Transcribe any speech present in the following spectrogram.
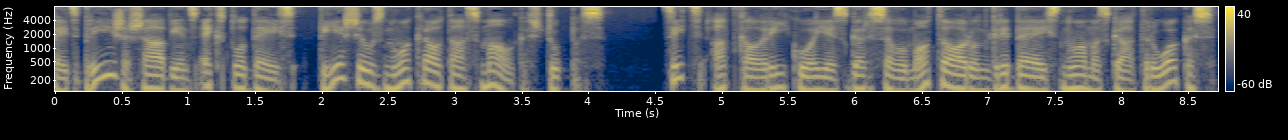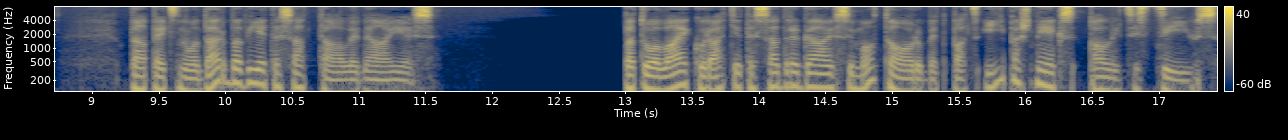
Pēc brīža šāviens eksplodējis tieši uz nokrautās malkas čupas. Cits atkal rīkojies gar savu motoru un gribējis nomazgāt rokas, tāpēc no darba vietas attālinājies. Pa to laiku raķete sadragājusi motoru, bet pats īpašnieks palicis dzīvs.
